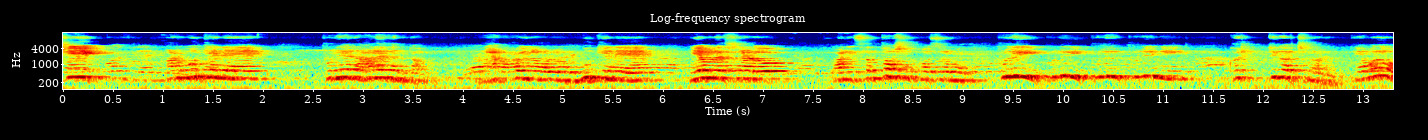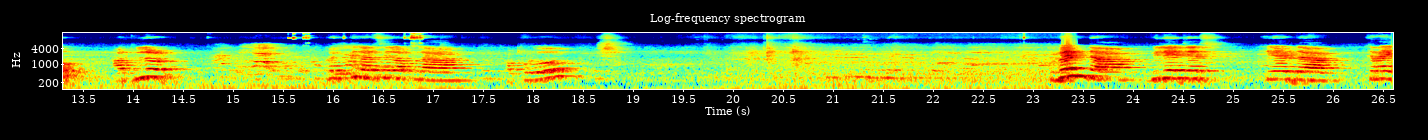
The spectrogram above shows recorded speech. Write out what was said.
sheep అని ఊరికేనే పులే రాలేదంట. రాకపోయిన వాళ్ళు ఊరికేనే ఏం నచ్చినాడు వాని సంతోషం కోసము పులి పులి పులి పులిని గట్టిగా వచ్చినాడు ఎవరు? ఆ పిల్లోడు. గట్టిగా వచ్చే లోపల అప్పుడు When the villagers heard the cry,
